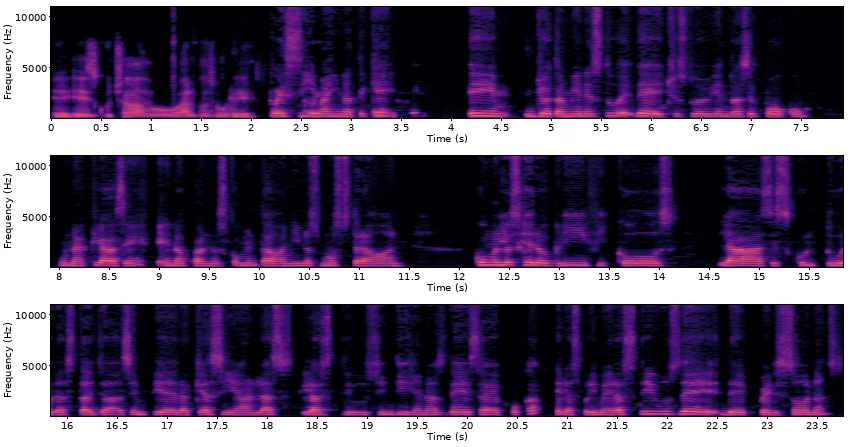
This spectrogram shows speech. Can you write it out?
he escuchado algo sobre eso. Pues sí, imagínate que em, yo también estuve, de hecho estuve viendo hace poco una clase en la cual nos comentaban y nos mostraban cómo los jeroglíficos, las esculturas talladas en piedra que hacían las, las tribus indígenas de esa época, de las primeras tribus de, personas,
